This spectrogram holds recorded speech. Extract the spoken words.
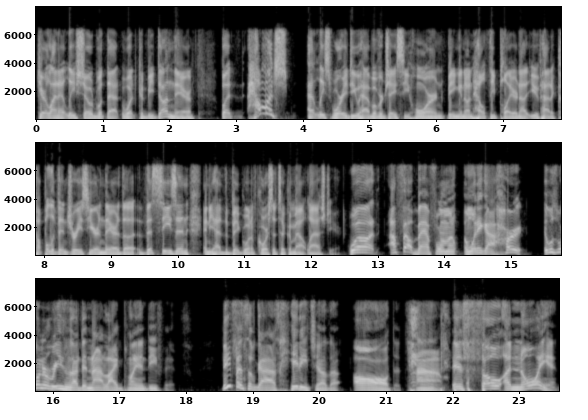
Carolina at least showed what that what could be done there. But how much at least worry do you have over Jaycee Horn being an unhealthy player now that you've had a couple of injuries here and there the this season, and you had the big one, of course, that took him out last year. Well, I felt bad for him, and when he got hurt, it was one of the reasons I did not like playing defense. Defensive guys hit each other all the time. it's so annoying.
